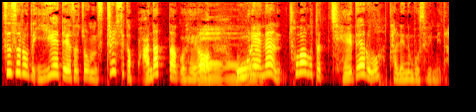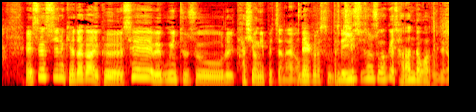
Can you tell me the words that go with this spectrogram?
스스로도 이에 대해서 좀 스트레스가 많았다고 해요. 어. 올해는 초반부터 제대로 달리는 모습입니다. SSG는 게다가 그 새 외국인 투수를 다시 영입했잖아요. 네, 그렇습니다. 근데 지- 이 선수가 꽤 잘한다고 하던데요.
